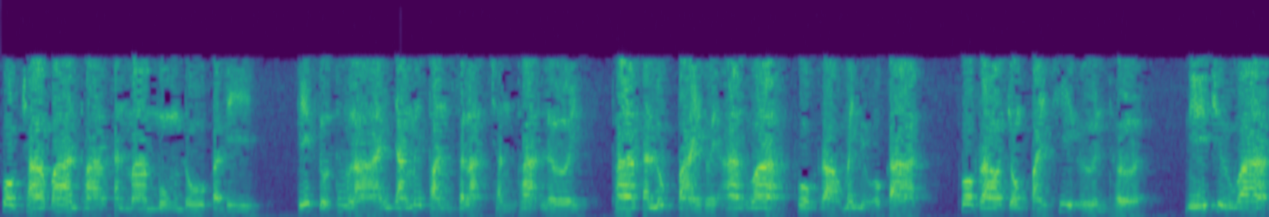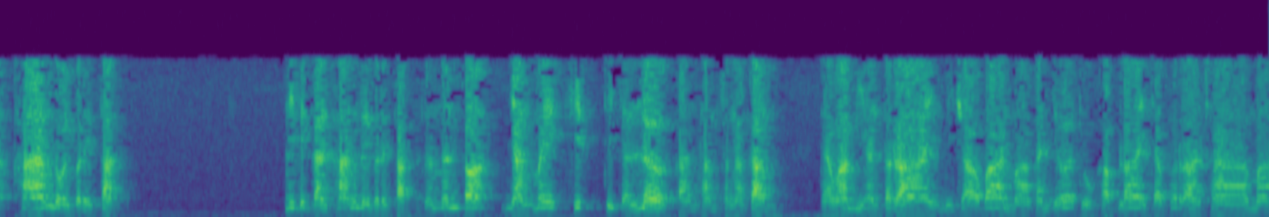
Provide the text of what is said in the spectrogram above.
พวกชาวบ้านพากันมามุงดูก็ดีพิสุทั้งหลายยังไม่ทันสละฉันทะเลย พากันลุกไปโดยอ้างว่าพวกเราไม่มีโอกาส พวกเราจงไปที่อื่นเถิด นี้ชื่อว่าค้างโดยบริษัท นี่เป็นการค้างโดยบริษัทดังนั้นก็ยังไม่คิดที่จะเลิกการทำสังฆกรรม แต่ว่ามีอันตรายมีชาวบ้านมากันเยอะถูกขับไล่จากพระราชามา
